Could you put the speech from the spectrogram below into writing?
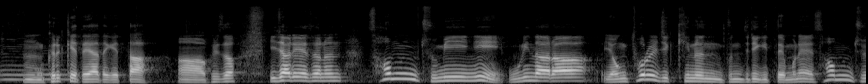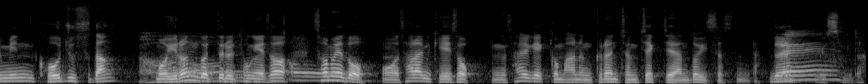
음, 그렇게 돼야 되겠다. 어, 그래서 이 자리에서는 섬 주민이 우리나라 영토를 지키는 분들이기 때문에 섬 주민 거주 수당 뭐 이런 아. 것들을 통해서 오. 섬에도 어, 사람이 계속 음, 살게끔 하는 그런 정책 제안도 있었습니다. 네, 네. 알겠습니다.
